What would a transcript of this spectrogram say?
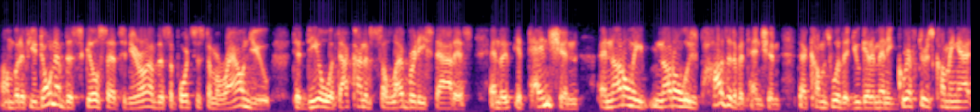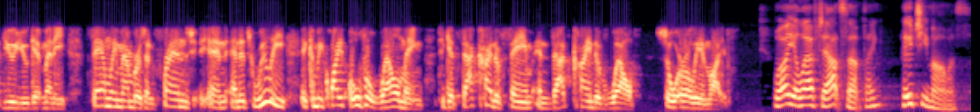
Um, but if you don't have the skill sets and you don't have the support system around you to deal with that kind of celebrity status and the attention, and not only not always positive attention that comes with it, you get many grifters coming at you, you get many family members and friends, and and it's really it can be quite overwhelming to get that kind of fame and that kind of wealth so early in life. Well, you left out something hoochie mamas.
